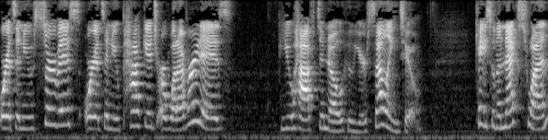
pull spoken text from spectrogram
or it's a new service or it's a new package or whatever it is, you have to know who you're selling to. Okay, so the next one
